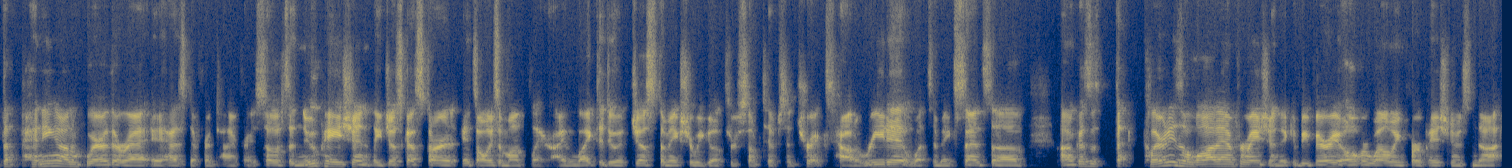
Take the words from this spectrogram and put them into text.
depending on where they're at, it has different time frames. So if it's a new patient, they just got started, it's always a month later. I like to do it just to make sure we go through some tips and tricks, how to read it, what to make sense of, because it's clarity is a lot of information. It can be very overwhelming for a patient who's not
